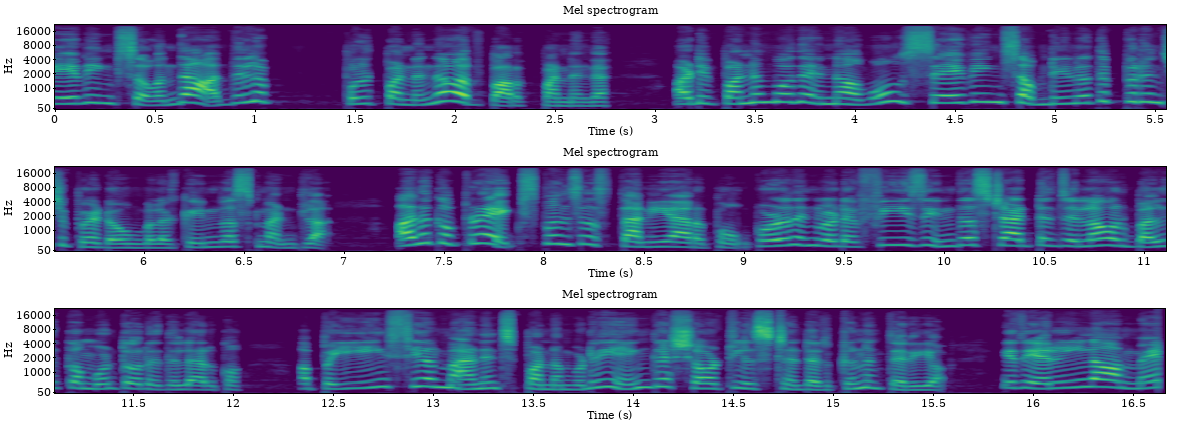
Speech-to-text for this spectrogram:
சேவிங்ஸை வந்து அதில் புல் பண்ணுங்கள் ஒரு பார்க் பண்ணுங்கள் அப்படி பண்ணும்போது என்ன ஆகும் சேவிங்ஸ் அப்படின்றது பிரிஞ்சு போயிடும் உங்களுக்கு இன்வெஸ்ட்மெண்ட்டில் அதுக்கப்புறம் எக்ஸ்பென்சஸ் தனியாக இருக்கும். குழந்தைங்களோட ஃபீஸ் இந்த ஸ்ட்ராட்டஜிலாம் ஒரு பல்க் அமௌண்ட் ஒரு இதில் இருக்கும். அப்போ ஈஸியாக மேனேஜ் பண்ண முடியும். எங்கே ஷார்ட் லிஸ்டட் இருக்குன்னு தெரியும். இது எல்லாமே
